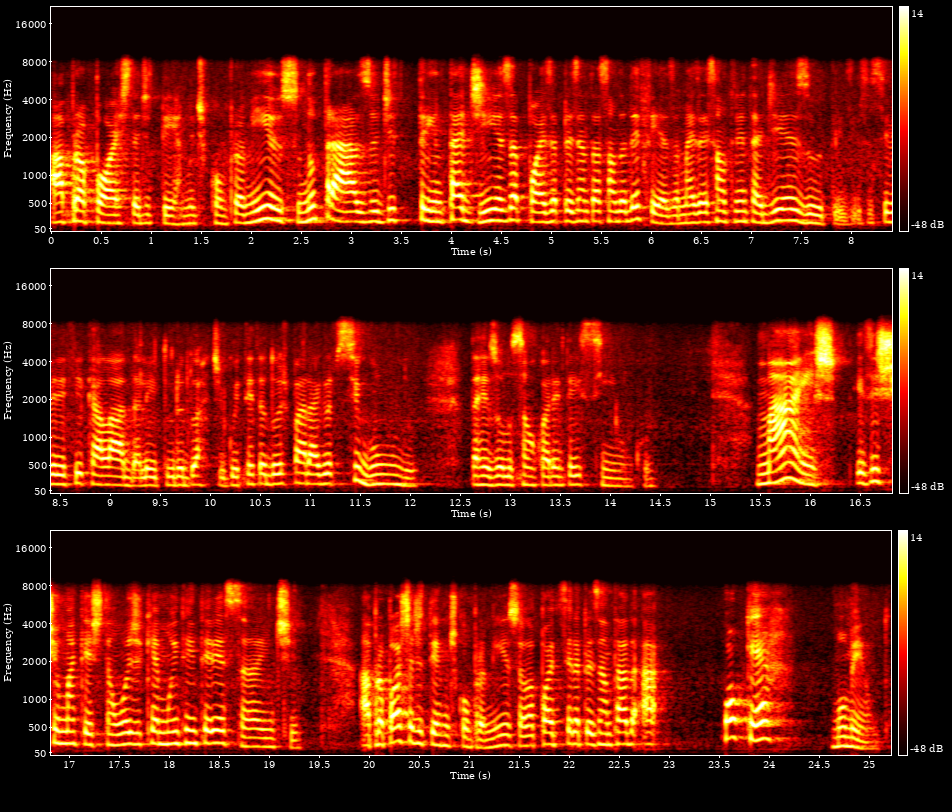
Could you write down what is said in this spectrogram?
a proposta de termo de compromisso no prazo de 30 dias após a apresentação da defesa, mas aí são 30 dias úteis. Isso se verifica lá da leitura do artigo 82, parágrafo 2 da Resolução 45. Mas existe uma questão hoje que é muito interessante. A proposta de termo de compromisso ela pode ser apresentada a qualquer momento.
